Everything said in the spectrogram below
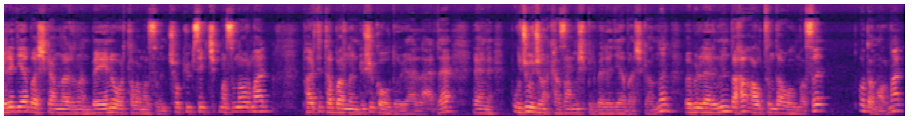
belediye başkanlarının beğeni ortalamasının çok yüksek çıkması normal. Parti tabanının düşük olduğu yerlerde yani ucu ucuna kazanmış bir belediye başkanının öbürlerinin daha altında olması o da normal.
